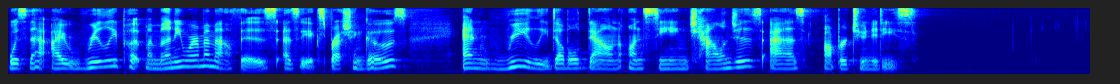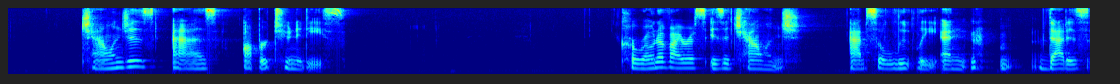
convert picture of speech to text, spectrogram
was that I really put my money where my mouth is, as the expression goes, and really doubled down on seeing challenges as opportunities. Challenges as opportunities. Coronavirus is a challenge, absolutely. And that is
